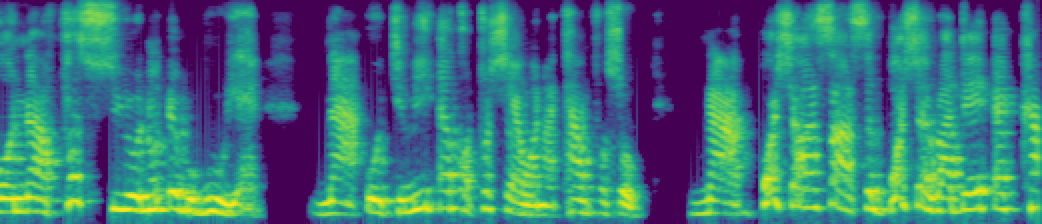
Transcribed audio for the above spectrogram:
wɔn afasuo no ebubuiɛ. Na otumi kɔto hyɛ wɔn atamfo so. Na bɔhyɛ asase bɔhyɛ awurade ɛka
